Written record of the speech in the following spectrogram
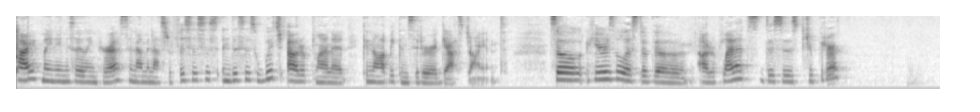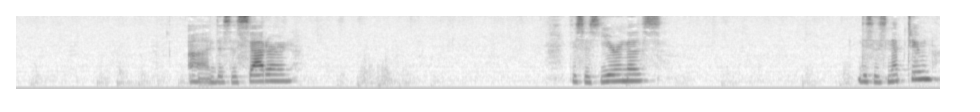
Hi, my name is Eylene Pirez and I'm an astrophysicist and this is which outer planet cannot be considered a gas giant. So here's the list of the outer planets. This is Jupiter. And this is Saturn. This is Uranus. This is Neptune.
